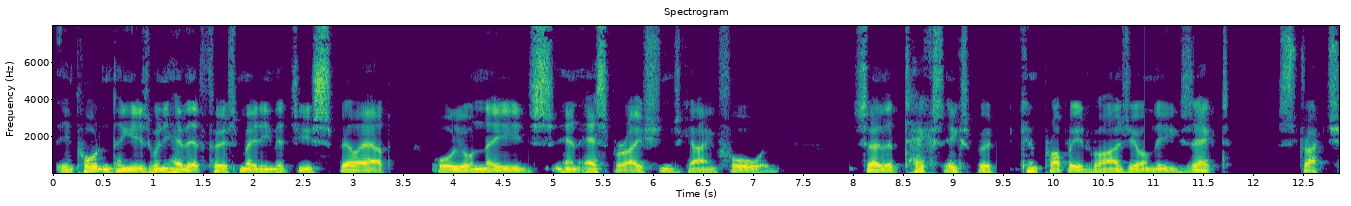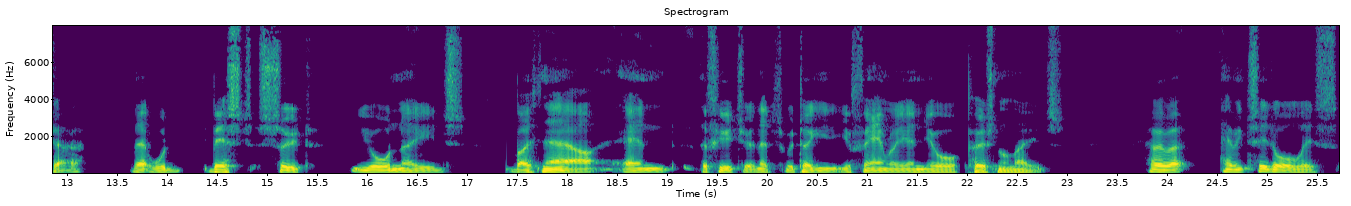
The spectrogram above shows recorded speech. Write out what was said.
the important thing is when you have that first meeting that you spell out all your needs and aspirations going forward so that tax expert can properly advise you on the exact structure that would best suit your needs both now and the future. And that's we're taking your family and your personal needs. However, having said all this,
